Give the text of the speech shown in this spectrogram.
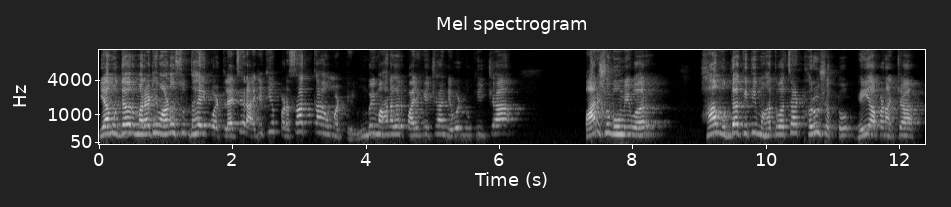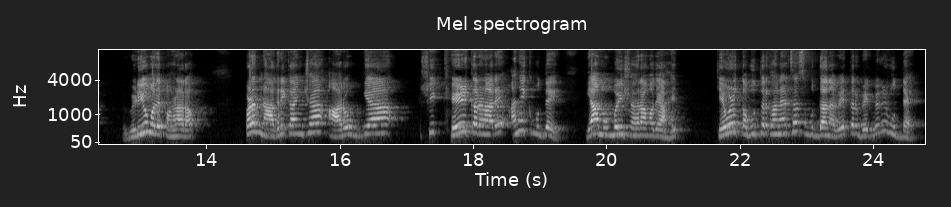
या मुद्द्यावर मराठी माणूस सुद्धा एकवटल्याचे राजकीय पडसाद काय उमटतील? मुंबई महानगरपालिकेच्या निवडणुकीच्या पार्श्वभूमीवर हा मुद्दा किती महत्त्वाचा ठरू शकतो हेही आपण आजच्या व्हिडिओमध्ये पाहणार आहोत. पण नागरिकांच्या आरोग्याशी खेळ करणारे अनेक मुद्दे या मुंबई शहरामध्ये आहेत. केवळ कबूतरखान्याचाच मुद्दा नव्हे तर वेगवेगळे मुद्दे आहेत.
